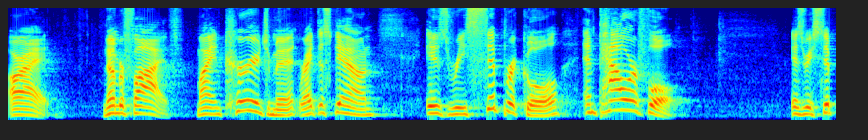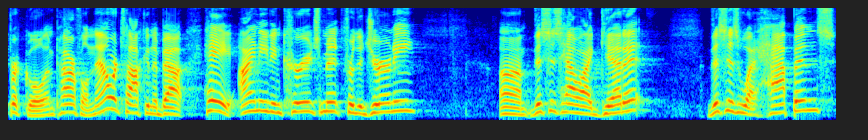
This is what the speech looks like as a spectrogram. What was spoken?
All right, number five, my encouragement, write this down, is reciprocal and powerful is reciprocal and powerful. Now we're talking about, hey, I need encouragement for the journey. Um, this is how I get it. This is what happens,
